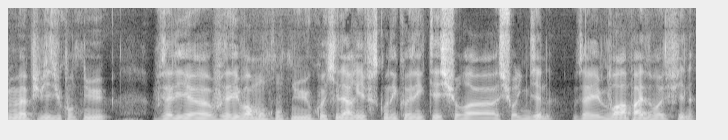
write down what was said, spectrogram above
je me mets à publier du contenu. Vous allez, euh, vous allez voir mon contenu quoi qu'il arrive, parce qu'on est connecté sur, euh, sur LinkedIn. Vous allez me voir apparaître dans votre feed.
